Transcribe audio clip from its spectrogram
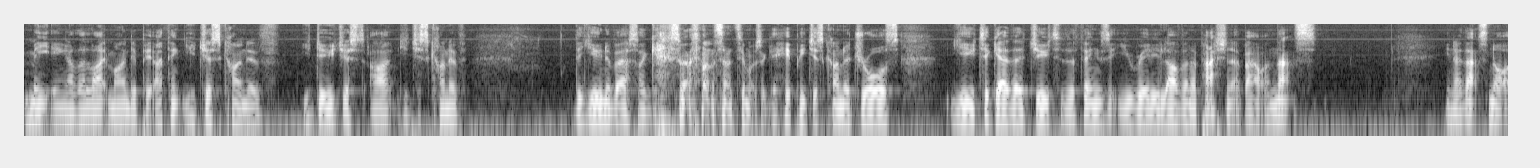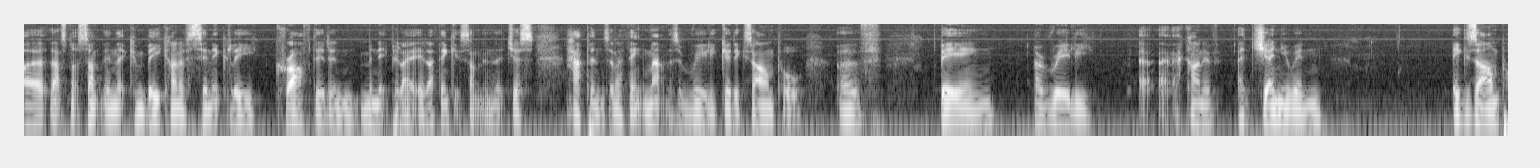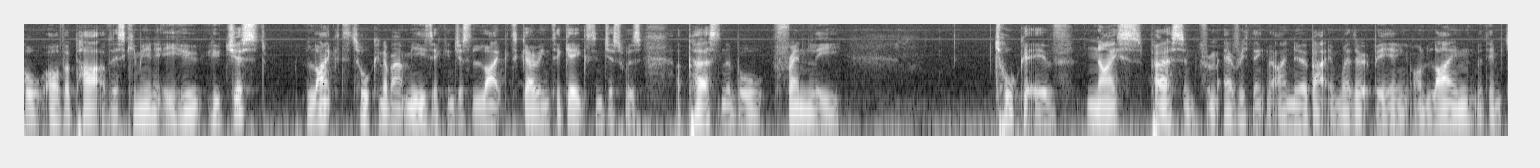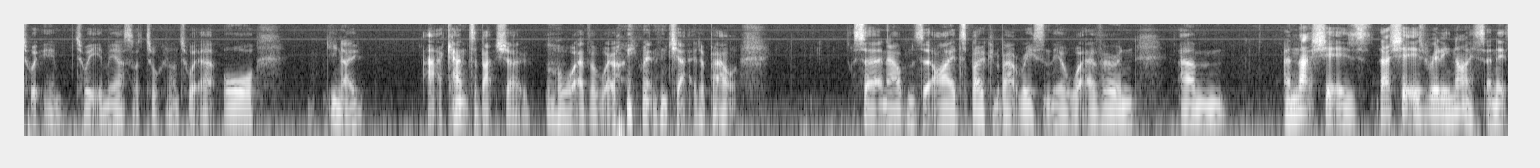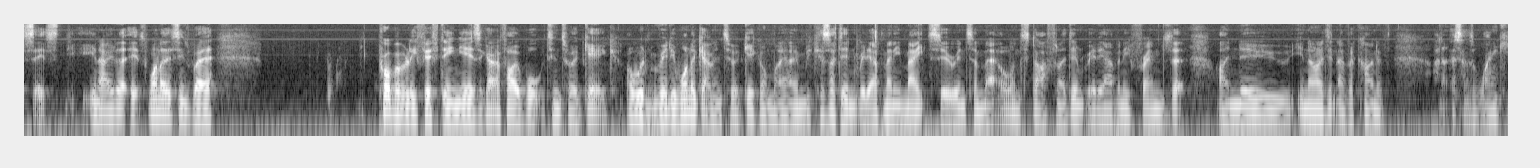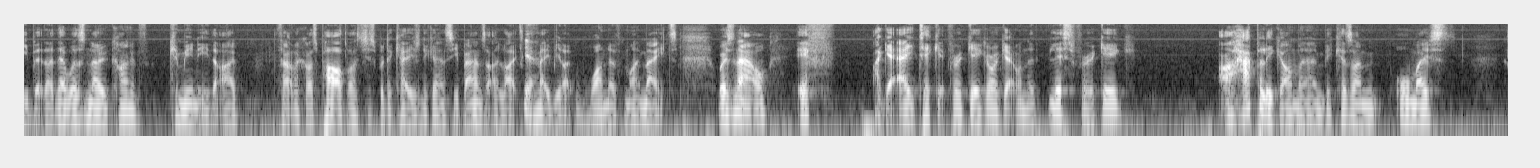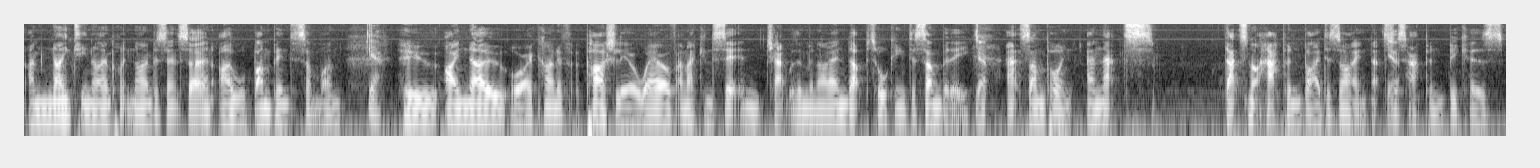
meeting other like-minded people. I think you just kind of you do just are you just kind of the universe. I guess that doesn't sound too much like a hippie. Just kind of draws you together due to the things that you really love and are passionate about, and that's you know that's not a that's not something that can be kind of cynically crafted and manipulated. I think it's something that just happens, and I think Matt was a really good example of being a really a, a kind of a genuine example of a part of this community who who just liked talking about music and just liked going to gigs and just was a personable, friendly, talkative, nice person from everything that I knew about him, whether it being online with him, tweet, him tweeting me as I was talking on Twitter, or you know, at a Cancer Bats show Mm. or whatever, where we went and chatted about certain albums that I had spoken about recently or whatever, and um, and that shit is that shit is really nice, and it's it's you know it's one of those things where probably 15 years ago if I walked into a gig I wouldn't really want to go into a gig on my own because I didn't really have many mates who were into metal and stuff and I didn't really have any friends that I knew you know I didn't have a kind of I don't know that sounds wanky but like, there was no kind of community that I felt like I was part of. I just would occasionally go and see bands that I liked Yeah. maybe like one of my mates. Whereas now if I get a ticket for a gig or I get on the list for a gig I'll happily go on my own because I'm almost I'm 99.9% certain I will bump into someone Yeah. who I know or I kind of partially aware of, and I can sit and chat with them, and I'll end up talking to somebody Yep. at some point, and that's that's not happened by design. That's Yep. just happened because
